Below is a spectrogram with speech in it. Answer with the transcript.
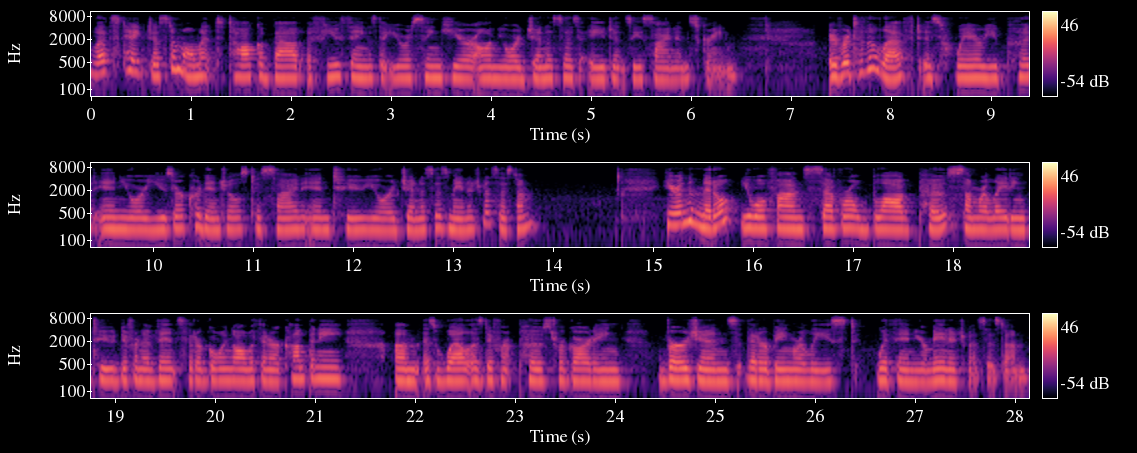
let's take just a moment to talk about a few things that you are seeing here on your Jenesis agency sign-in screen. Over to the left is where you put in your user credentials to sign into your Jenesis management system. Here in the middle, you will find several blog posts, some relating to different events that are going on within our company, um, as well as different posts regarding versions that are being released within your management system.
